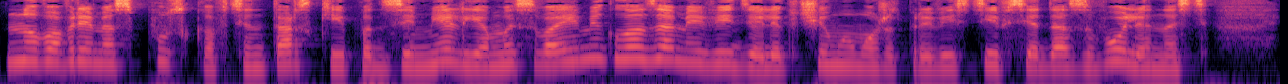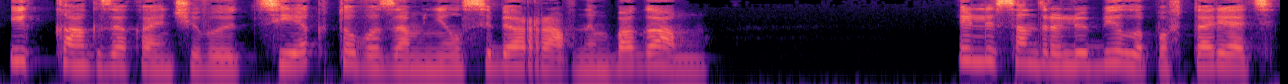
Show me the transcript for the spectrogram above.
Но во время спуска в тентарские подземелья мы своими глазами видели, к чему может привести вседозволенность и как заканчивают те, кто возомнил себя равным богам. Элисандра любила повторять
